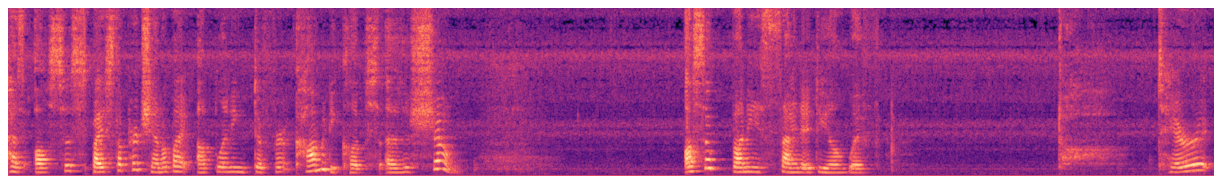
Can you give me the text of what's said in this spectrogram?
has also spiced up her channel by uploading different comedy clips as shown. Also, Bunny signed a deal with Tarte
